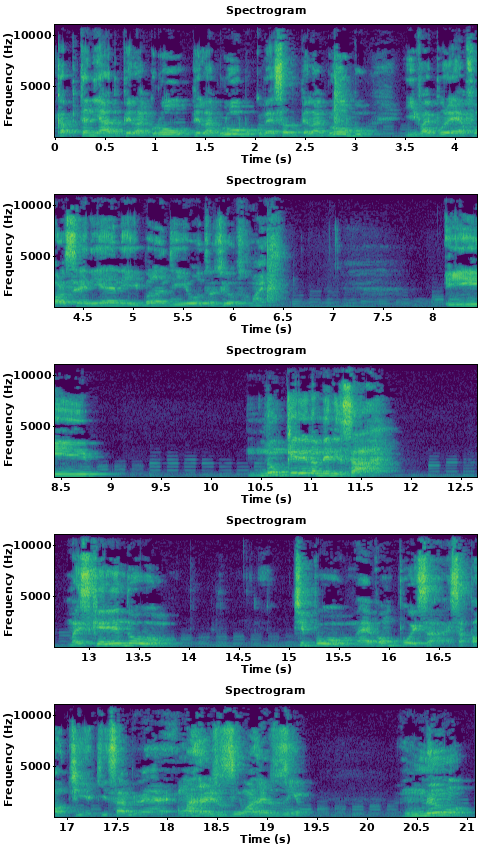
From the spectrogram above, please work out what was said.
capitaneado pela Globo, pela Globo, começando pela Globo e vai por aí afora CNN, Band e outras e outros mais. E não querendo amenizar, mas querendo, tipo, é, vamos pôr essa, essa pautinha aqui, sabe? É, um arranjozinho, um arranjozinho. Não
